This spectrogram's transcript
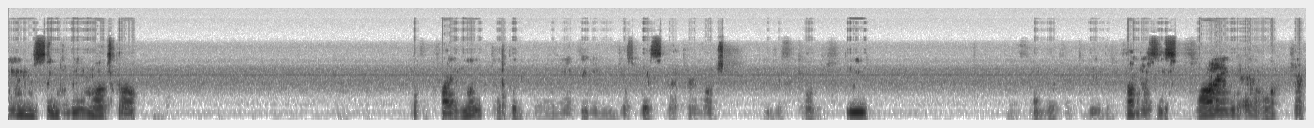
Mm, seems to be much fighting move. That did very anything, and you just wasted that pretty much. You just killed your speed. That's not very effective either. Thundurus is flying and electric.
